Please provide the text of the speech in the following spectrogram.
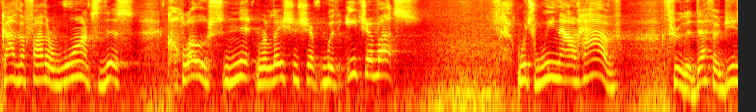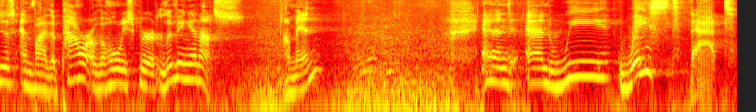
God the Father wants this close knit relationship with each of us, which we now have through the death of Jesus and by the power of the Holy Spirit living in us. Amen? And, and we waste that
